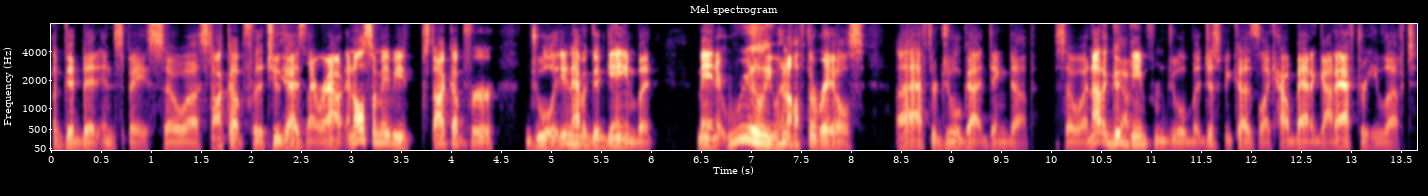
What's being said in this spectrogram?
a good bit in space. So uh, stock up for the two Yeah. guys that were out, and also maybe stock up for Jewell. He didn't have a good game, but man, it really went off the rails uh, after Jewell got dinged up. So uh, not a good Yeah. game from Jewell, but just because like how bad it got after he left,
